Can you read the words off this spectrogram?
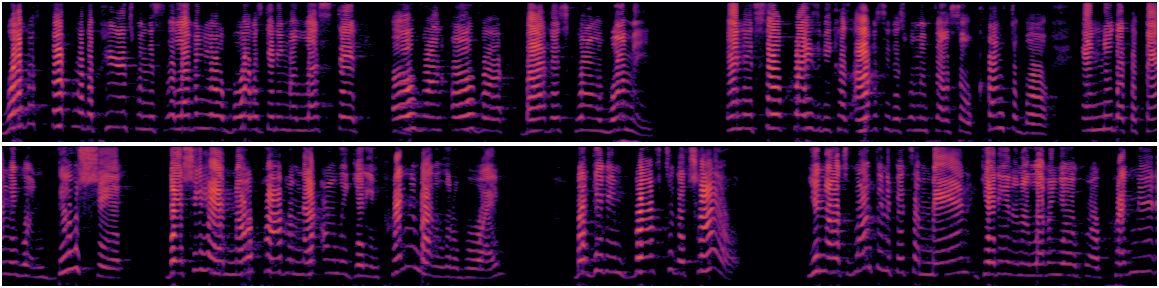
Where the fuck were the parents when this 11 year old boy was getting molested over and over by this grown woman? And it's so crazy because obviously this woman felt so comfortable and knew that the family wouldn't do shit that she had no problem not only getting pregnant by the little boy, but giving birth to the child. You know, it's one thing if it's a man getting an 11 year old girl pregnant.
